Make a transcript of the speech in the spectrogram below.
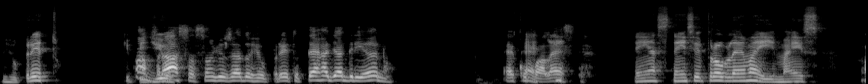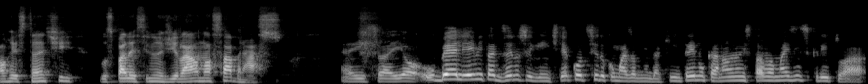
do Rio Preto. Que um pediu. abraço a São José do Rio Preto, terra de Adriano. É com é, palestra. Tem, tem esse problema aí, mas ao restante dos palestinos de lá, o nosso abraço. É isso aí, ó. O BLM tá dizendo o seguinte: tem acontecido com mais alguém daqui, entrei no canal e não estava mais inscrito. Ah,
